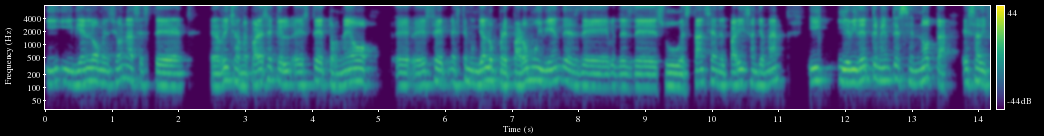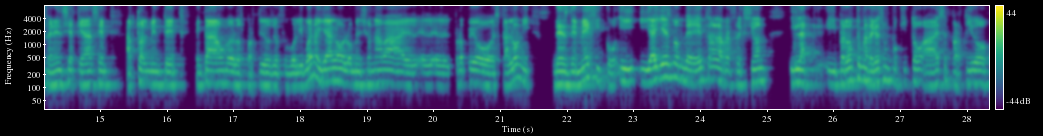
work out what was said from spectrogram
Y, bien lo mencionas, este, eh, Richard, me parece que este torneo, eh, este, este mundial lo preparó muy bien desde, desde su estancia en el Paris Saint Germain y, evidentemente se nota esa diferencia que hace actualmente en cada uno de los partidos de fútbol. Y bueno, ya lo, lo mencionaba el, el propio Scaloni desde México. Y, ahí es donde entra la reflexión y, la, y perdón que me regrese un poquito a ese partido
